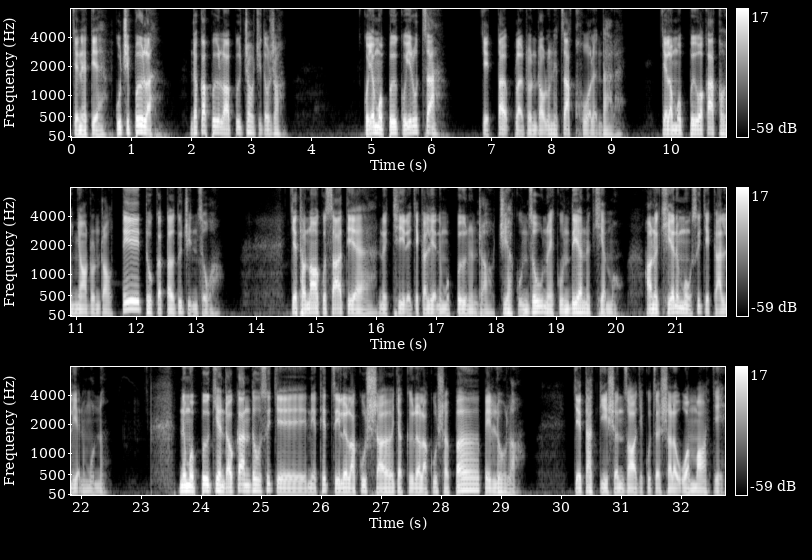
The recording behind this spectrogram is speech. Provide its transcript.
Cho nên tiệt cú chỉ bự là đó có bự là bự trâu chỉ tao rồi cú có một bự cú ít lút ra chê tớ bờ tròn rau luôn hết ra khổ lên ta lại. Chê là một bự và câu nhỏ tròn rau tí thu cả tờ tư chín rùa chế thảo no của sa tia, nửa chi để chế cá liền nửa một bự nửa rau chia à cuốn du nửa cuốn tia nửa khía mồ họ nửa khía nửa mồ sức chế cá liền nửa một nửa. Nửa một bự kia rau can tu sức chế nửa thiết gì lơ là cú sợ cho cứ lơ là cú sợ bơ bể lu lọ chế ta kỳ sơn gió chế cú sợ sợ là uom mỏ chế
